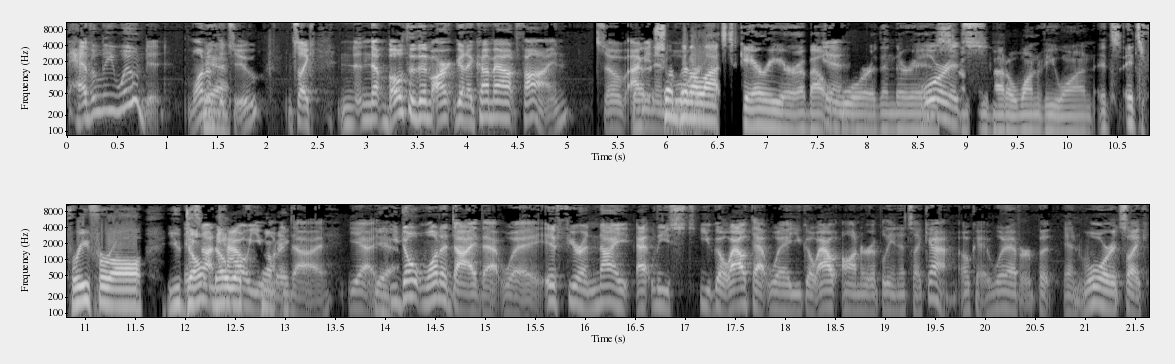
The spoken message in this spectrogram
heavily wounded. One Yeah. of the two. It's like n- n- both of them aren't going to come out fine. So I mean, There's something war, a lot scarier about Yeah. war than there is War, something about a one v one. It's it's free for all. You It's don't not know how you want to die. Yeah, Yeah. you don't want to die that way. If you're a knight, at least you go out that way. You go out honorably, and it's like, yeah, okay, whatever. But in war, it's like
